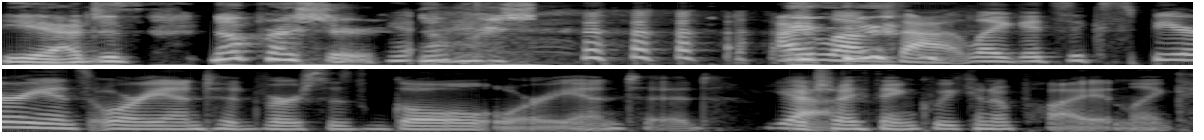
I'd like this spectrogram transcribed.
Yeah, just no pressure. Yeah. No pressure. I love that. Like it's experience oriented versus goal oriented, Yeah. which I think we can apply in like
